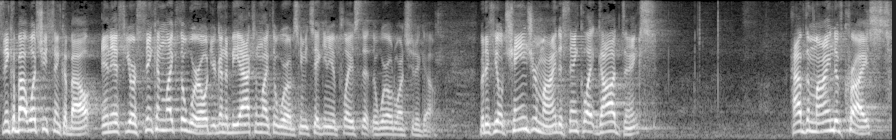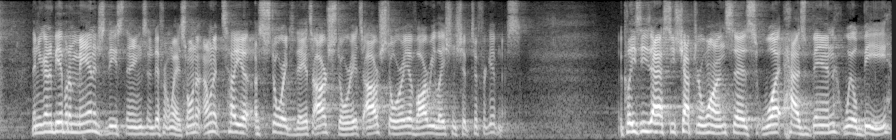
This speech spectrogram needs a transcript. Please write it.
Think about what you think about. And if you're thinking like the world, you're going to be acting like the world. It's going to be taking you to a place that the world wants you to go. But if you'll change your mind to think like God thinks, have the mind of Christ, then you're going to be able to manage these things in a different way. So I want, to, I want to tell you a story today. It's our story. It's our story of our relationship to forgiveness. Ecclesiastes chapter 1 says, What has been will be,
